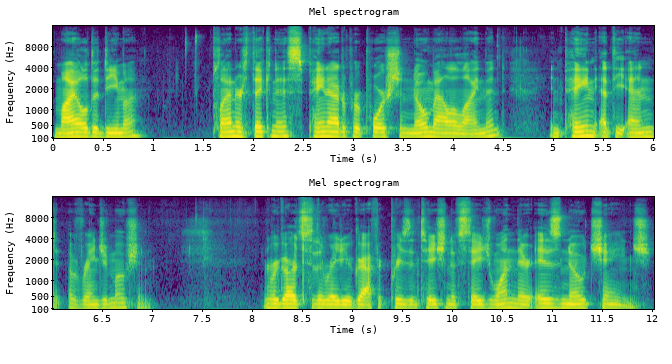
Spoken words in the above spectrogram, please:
mild edema, plantar thickness, pain out of proportion, no malalignment, and pain at the end of range of motion. In regards to the radiographic presentation of stage one, there is no change.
